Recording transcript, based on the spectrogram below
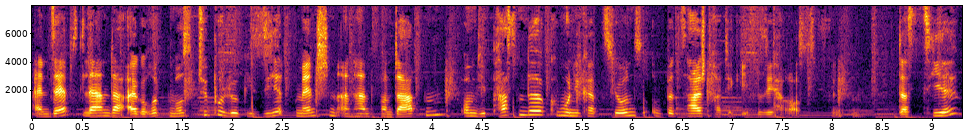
Ein selbstlernender Algorithmus typologisiert Menschen anhand von Daten, um die passende Kommunikations- und Bezahlstrategie für sie herauszufinden. Das Ziel?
